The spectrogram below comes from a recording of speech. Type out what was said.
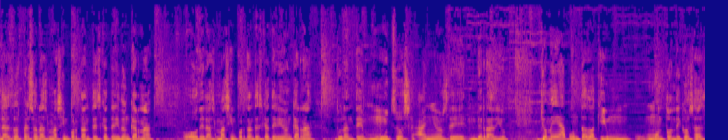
las dos personas más importantes que ha tenido Encarna, o de las más importantes que ha tenido Encarna durante muchos años de, radio. Yo me he apuntado aquí un, montón de cosas,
